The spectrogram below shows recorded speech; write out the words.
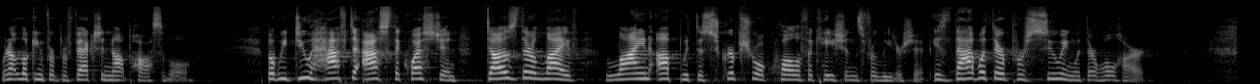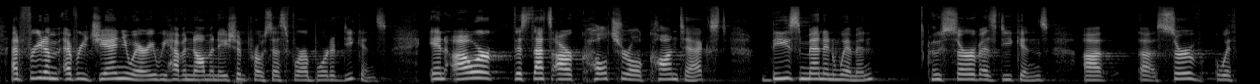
We're not looking for perfection, not possible. But we do have to ask the question does their life line up with the scriptural qualifications for leadership? Is that what they're pursuing with their whole heart? At Freedom, every January, we have a nomination process for our Board of Deacons. In our, this, that's our cultural context. These men and women who serve as deacons uh, uh, serve with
